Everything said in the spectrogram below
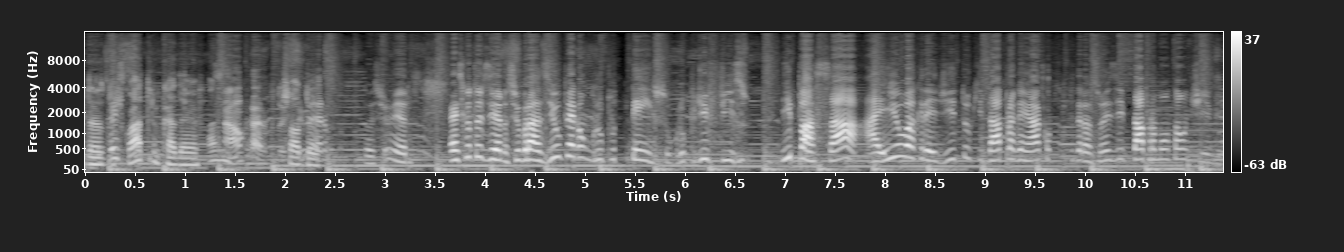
Das, dos quatro, cada fase? Não, cara, dois Só primeiros. Dois primeiros. É isso que eu tô dizendo. Se o Brasil pegar um grupo tenso, grupo difícil e passar, aí eu acredito que dá pra ganhar a Copa das Confederações e dá pra montar um time.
